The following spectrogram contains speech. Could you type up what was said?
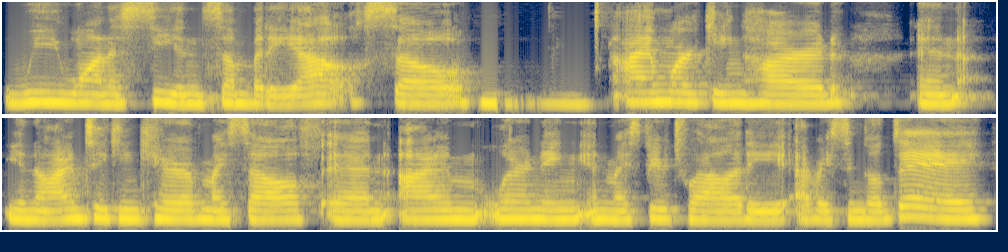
we want to see in somebody else. So mm-hmm. i'm working hard and you know i'm taking care of myself and i'm learning in my spirituality every single day.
